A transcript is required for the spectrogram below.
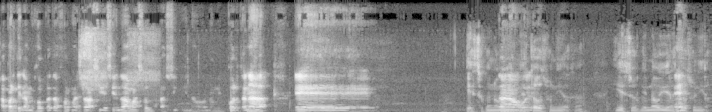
aparte la mejor plataforma de todas sigue siendo Amazon, así que no, no me importa nada. Eh, Eso que no, No, vive no, en. Estados Unidos. ¿eh? Y eso que no vive en ¿Eh? Estados Unidos.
